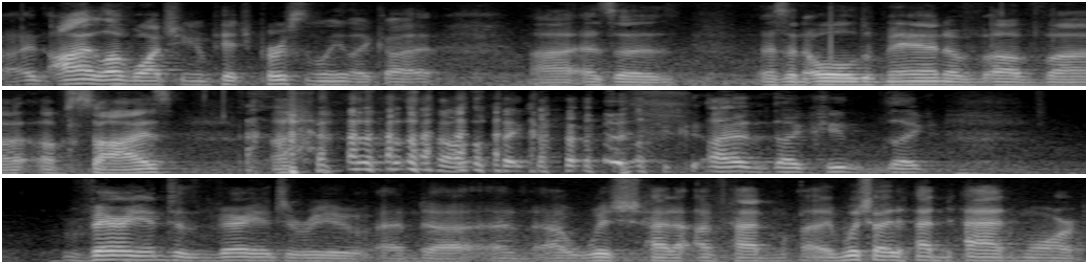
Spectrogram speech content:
I, I love watching him pitch personally. Like uh, uh, as a as an old man of of uh, of size, like, like I like he like very into very into Ryu, and uh, and I wish had I've had I wish I had had more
